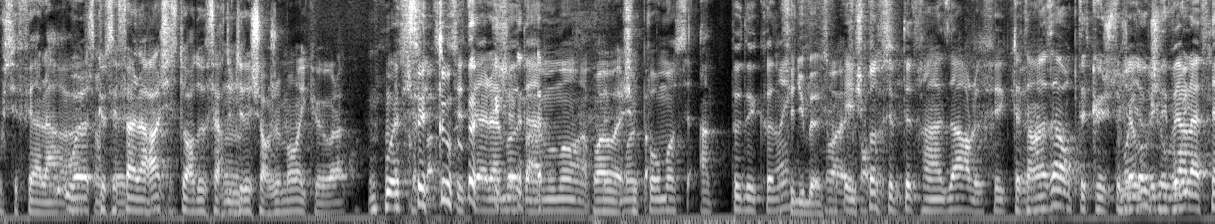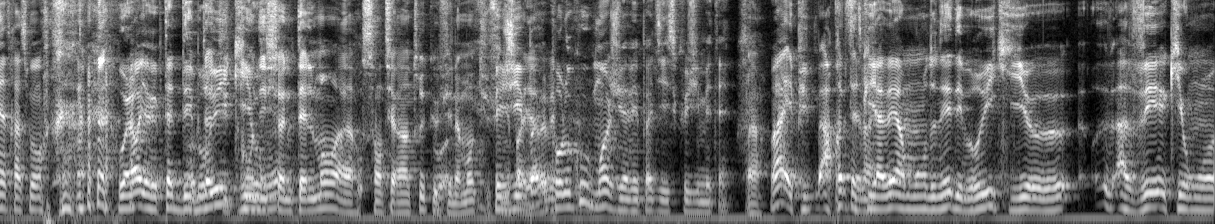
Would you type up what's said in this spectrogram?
ou c'est fait à l'arrache Ou est-ce que c'est fait à l'arrache histoire de faire du Mm. téléchargement et que voilà. quoi. Ouais, c'est tout. C'était à la mode à un moment. Après, Ouais, ouais, moi, je sais pas. pour moi, c'est un peu des conneries. C'est du buzz. Ouais, Et je pense que c'est peut-être un hasard le fait que. Peut-être un hasard, ou peut-être que justement j'ai ouvert la fenêtre à ce moment. ou alors il y avait peut-être des bruits qui conditionnes tellement à ressentir un truc que finalement tu arriver. pour le coup, moi, je lui avais pas dit ce que j'y mettais. Ouais, et puis après C'est peut-être qu'il y avait à un moment donné des bruits qui euh, avaient, qui ont,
